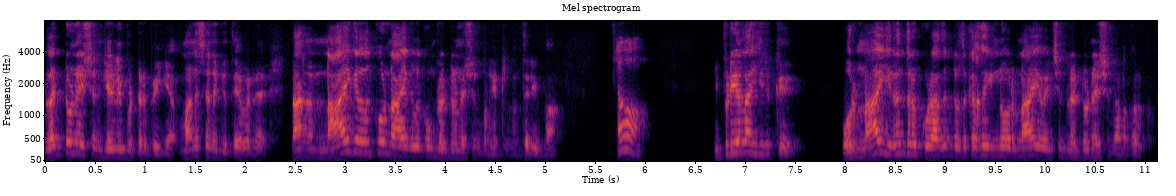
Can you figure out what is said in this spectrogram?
பிளட் டொனேஷன் கேள்விப்பட்டிருப்பீங்க. மனுஷனுக்கு தேவைன்னு. நாங்க நாய்களுக்கும் நாய்களுக்கும் பிளட் டொனேஷன் பண்ணிட்டு இருக்கோம் தெரியுமா? ஓ. இப்படியெல்லாம் இருக்கு. ஒரு நாய் இறந்துடக்கூடாதுன்றதுக்காக இன்னொரு நாயை வச்சு பிளட் டொனேஷன் நடந்திருக்கும்.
